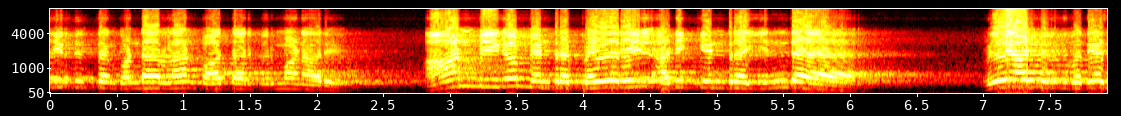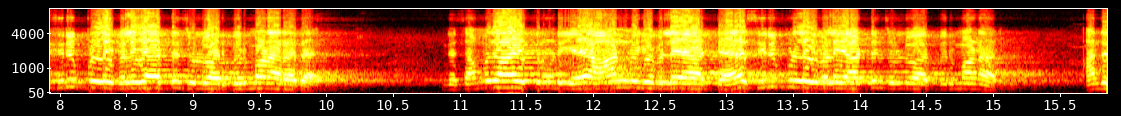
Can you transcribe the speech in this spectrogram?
சீர்திருத்தம் கொண்டாடலான்னு பார்த்தார் பெருமானாரு. ஆன்மீகம் என்ற பெயரில் அடிக்கின்ற இந்த விளையாட்டு இருக்கு பார்த்தீங்கன்னா சிறுபிள்ளை விளையாட்டுன்னு சொல்லுவார் பெருமானார் அதை. இந்த சமுதாயத்தினுடைய ஆன்மீக விளையாட்டை சிறுபிள்ளை விளையாட்டுன்னு சொல்லுவார் பெருமானார். அந்த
